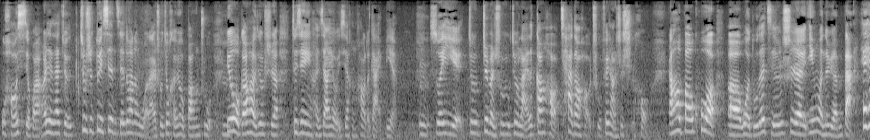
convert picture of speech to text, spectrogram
我好喜欢，而且他觉就是对现阶段的我来说就很有帮助，因为我刚好就是最近很想有一些很好的改变。嗯，所以就这本书就来的刚好恰到好处，非常是时候。然后包括呃，我读的其实是英文的原版，嘿嘿。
